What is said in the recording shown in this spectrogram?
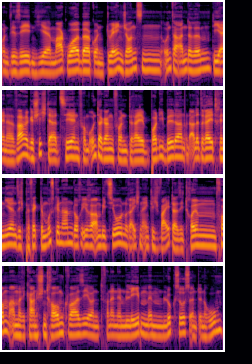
Und wir sehen hier Mark Wahlberg und Dwayne Johnson unter anderem, die eine wahre Geschichte erzählen vom Untergang von drei Bodybuildern. Und alle drei trainieren sich perfekte Muskeln an, doch ihre Ambitionen reichen eigentlich weiter. Sie träumen vom amerikanischen Traum quasi und von einem Leben im Luxus und in Ruhm.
